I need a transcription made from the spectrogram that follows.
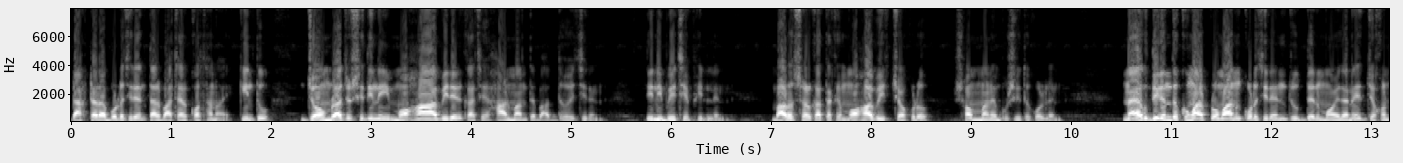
ডাক্তাররা বলেছিলেন তার বাঁচার কথা নয়, কিন্তু যমরাজও সেদিন এই মহাবীরের কাছে হার মানতে বাধ্য হয়েছিলেন। তিনি বেঁচে ফিরলেন। ভারত সরকার তাকে মহাবীর চক্র সম্মানে ভূষিত করলেন। নায়ক দিগেন্দ্র কুমার প্রমাণ করেছিলেন যুদ্ধের ময়দানে যখন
